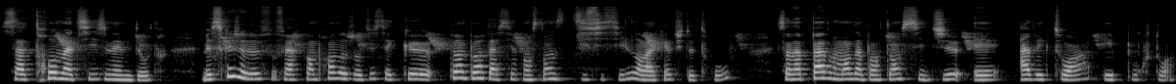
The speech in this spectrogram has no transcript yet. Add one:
ça traumatise même d'autres. Mais ce que je veux vous faire comprendre aujourd'hui, c'est que peu importe la circonstance difficile dans laquelle tu te trouves, ça n'a pas vraiment d'importance si Dieu est avec toi et pour toi.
